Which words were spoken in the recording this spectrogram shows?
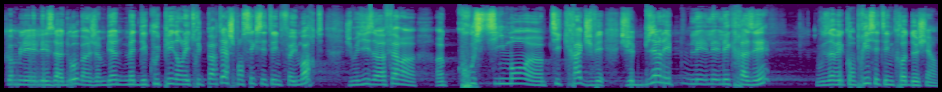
comme les, ados, ben, j'aime bien mettre des coups de pied dans les trucs par terre. Je pensais que c'était une feuille morte. Je me dis, ça va faire un, un croustillement, un petit crack. Je vais, je vais bien l'écraser. Vous avez compris, c'était une crotte de chien.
